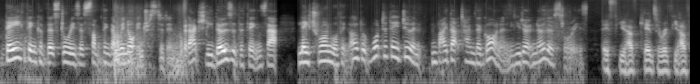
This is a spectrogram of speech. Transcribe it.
they think of those stories as something that we're not interested in. But actually, those are the things that later on we'll think, oh, but what did they do? And by that time, they're gone and you don't know those stories. If you have kids or if you have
